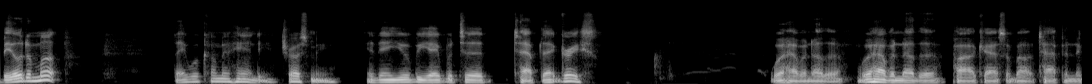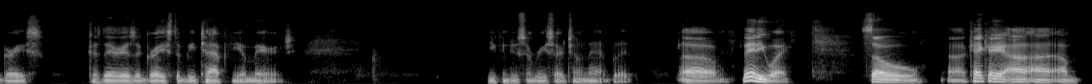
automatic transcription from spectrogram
Build them up. They will come in handy. Trust me. And then you'll be able to tap that grace. We'll have another we'll have another podcast about tapping the grace because there is a grace to be tapped in your marriage. You can do some research on that, but um, anyway, so uh, KK, I, I, I'm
